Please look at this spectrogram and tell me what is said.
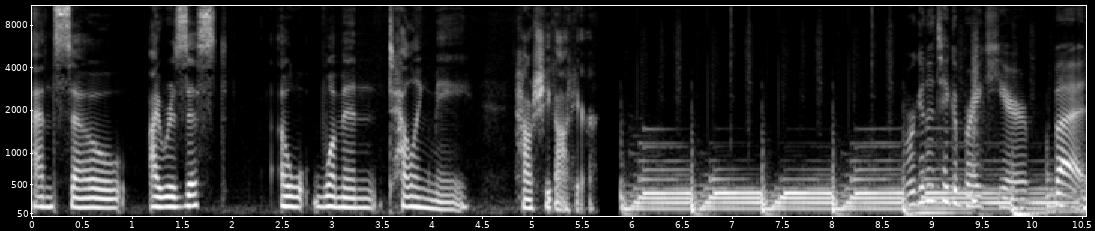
And so I resist a w- woman telling me how she got here. We're going to take a break here, but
